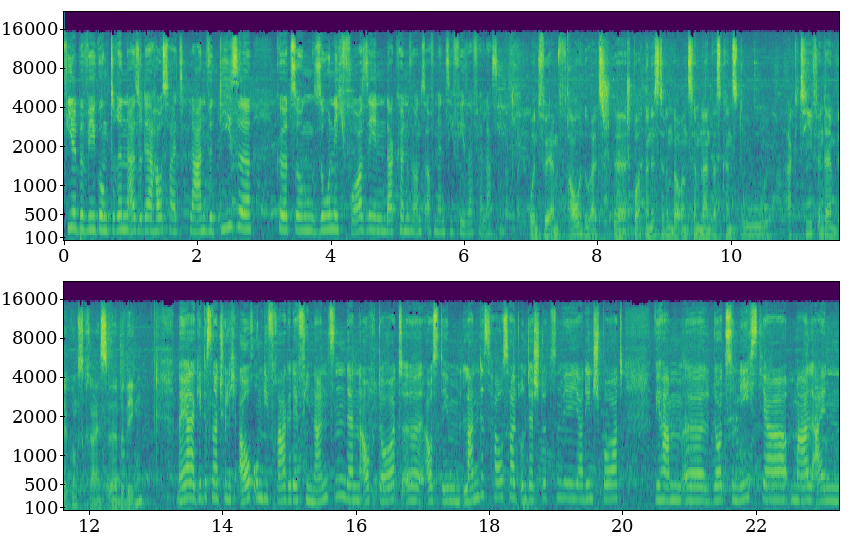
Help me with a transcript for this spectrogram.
viel Bewegung drin. Also der Haushaltsplan wird diese Kürzung so nicht vorsehen. Da können wir uns auf Nancy Faeser verlassen. Und für MV, du als äh, Sportministerin bei uns im Land, was kannst du aktiv in deinem Wirkungskreis äh, bewegen? Naja, da geht es natürlich auch um die Frage der Finanzen, denn auch dort äh, aus dem Landeshaushalt unterstützen wir ja den Sport. Wir haben dort zunächst ja mal einen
